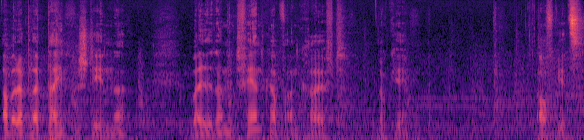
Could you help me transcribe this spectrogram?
Aber der bleibt da hinten stehen, ne? Weil der dann mit Fernkampf angreift. Okay. Auf geht's.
